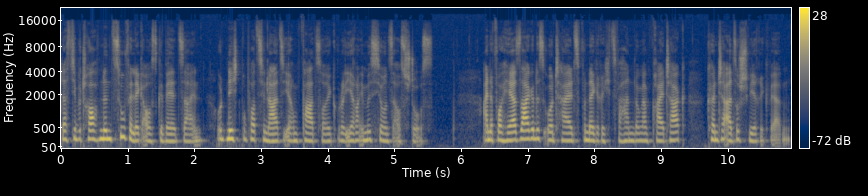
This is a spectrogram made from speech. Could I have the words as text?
dass die Betroffenen zufällig ausgewählt seien und nicht proportional zu ihrem Fahrzeug oder ihrem Emissionsausstoß. Eine Vorhersage des Urteils von der Gerichtsverhandlung am Freitag könnte also schwierig werden.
